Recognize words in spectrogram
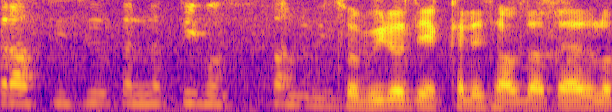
83 29 597 ਸੋ ਵੀਡੀਓ ਦੇਖ ਲਈ ਸਭ ਦਾ ਤਹਿ ਦਿਲੋਂ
